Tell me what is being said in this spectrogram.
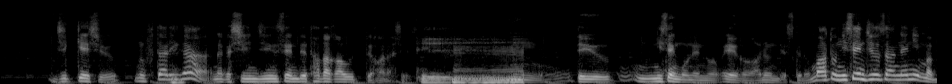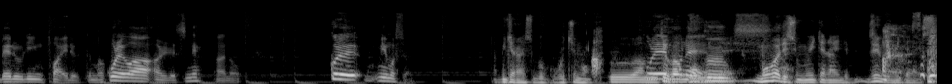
実刑囚の2人がなんか新人戦で戦うっていう話です、ね、うん、っていう2005年の映画があるんですけど、まあ、あと2013年にまあベルリンファイルって、まあ、これはあれですね。あのこれ見ました？見てないです、僕、こっちも。うわ、これてね僕、モガディシュも見てないんで、全部見てないです。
